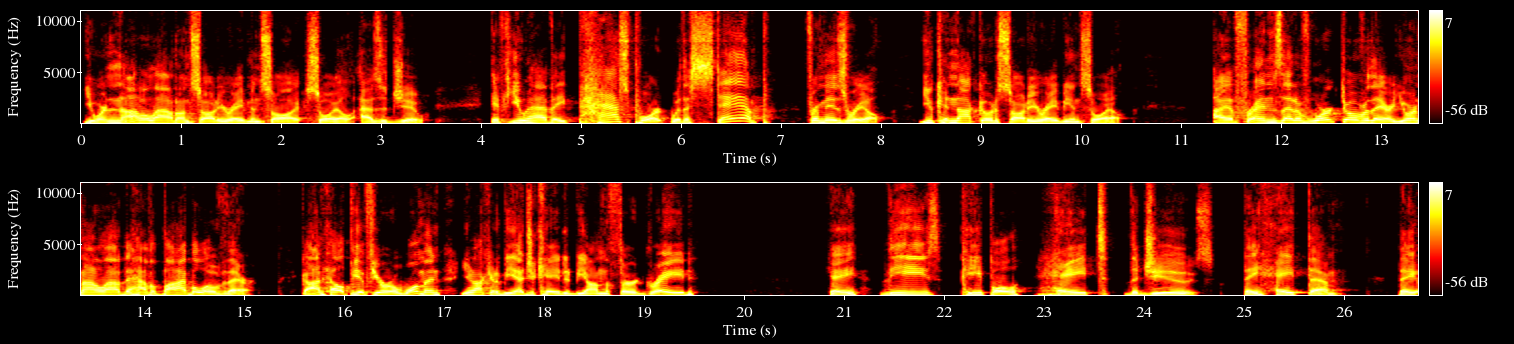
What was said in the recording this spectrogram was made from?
You are not allowed on Saudi Arabian soil as a Jew. If you have a passport with a stamp from Israel, you cannot go to Saudi Arabian soil. I have friends that have worked over there. You are not allowed to have a Bible over there. God help you if you're a woman, you're not going to be educated beyond the third grade. Okay. These people hate the Jews, they hate them. They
